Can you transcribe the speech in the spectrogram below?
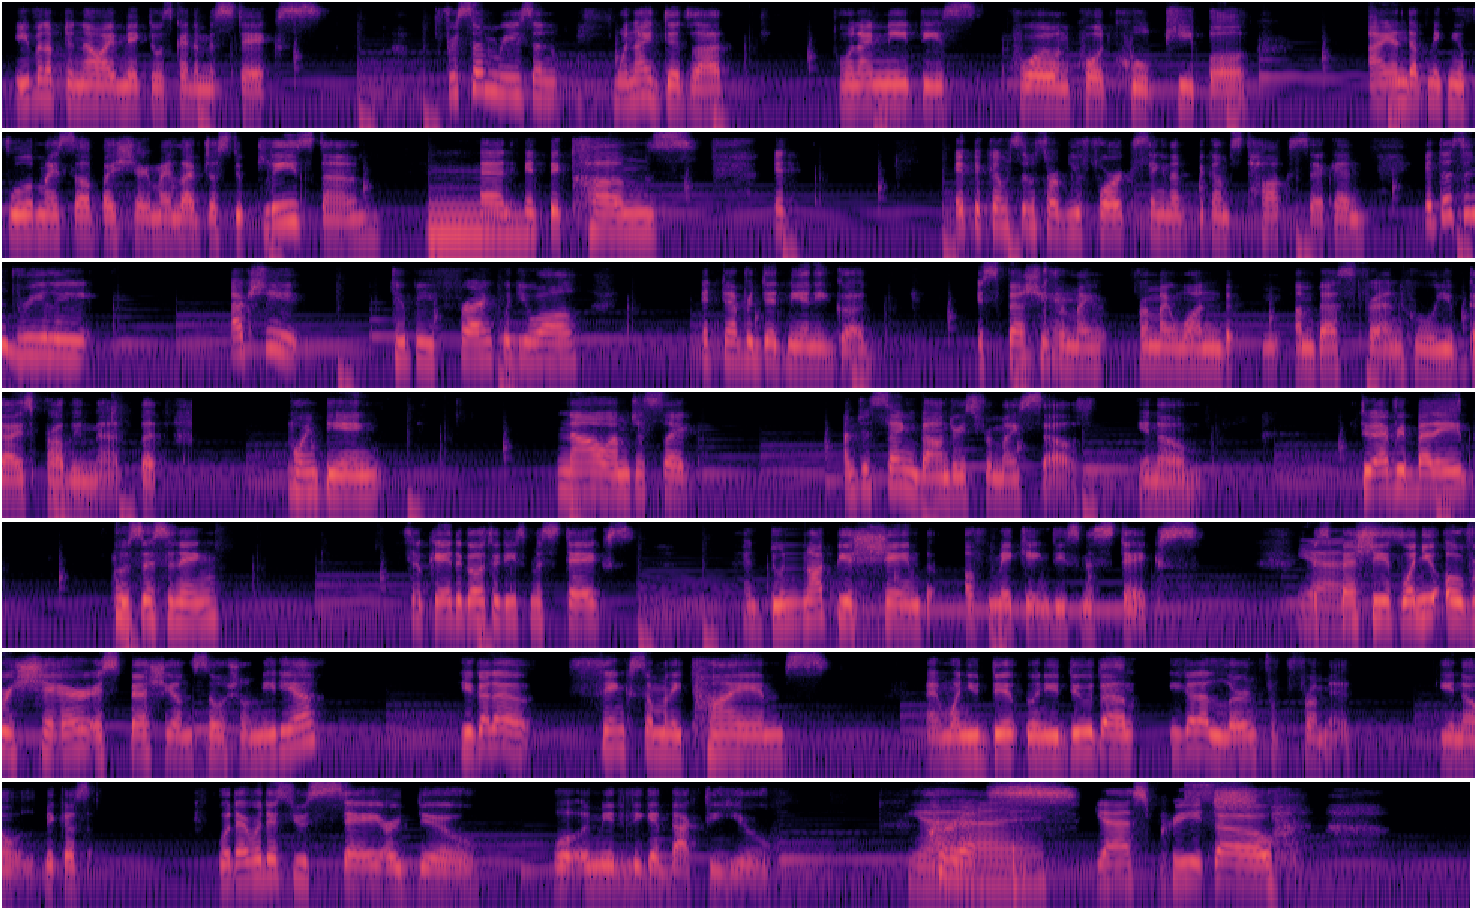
even up to now, I make those kind of mistakes. For some reason, when I did that, when I meet these quote unquote cool people, I end up making a fool of myself by sharing my life just to please them. Mm. And it becomes, it it becomes some sort of euphoric thing that becomes toxic and it doesn't really actually to be frank with you all it never did me any good especially from my from my one um, best friend who you guys probably met. But point being now i'm just like i'm just setting boundaries for myself you know. To everybody who's listening it's okay to go through these mistakes and do not be ashamed of making these mistakes. Yes. especially if when you overshare especially on social media you gotta think so many times and when you do when you do them you gotta learn from, from it you know because whatever it is you say or do will immediately get back to you Yes. Yes, preach. so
